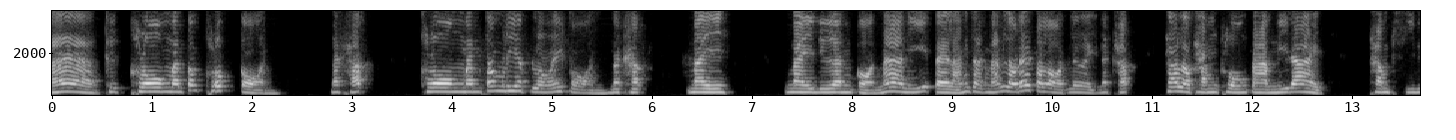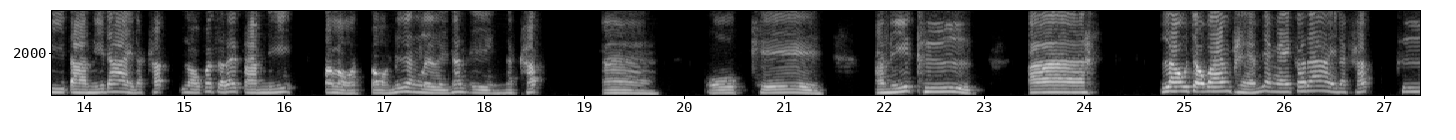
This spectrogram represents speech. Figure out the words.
อ่า คือโครงมันต้องครบก่อนนะครับ โครงมันต้องเรียบร้อยก่อนนะครับ ในในเดือนก่อนหน้านี้ แต่หลังจากนั้นเราได้ตลอดเลยนะครับ ถ้าเราทำโครงตามนี้ได้ทำ PV ตามนี้ได้นะครับ เราก็จะได้ตามนี้ตลอดต่อเนื่องเลยนั่นเองนะครับอ่าโอเค อันนี้คืออ่าเราจะวางแผนยังไงก็ได้นะครับ คือ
